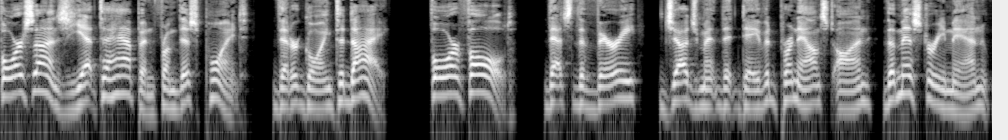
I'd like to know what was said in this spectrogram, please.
four sons yet to happen from this point that are going to die fourfold. That's the very judgment that David pronounced on the mystery man,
